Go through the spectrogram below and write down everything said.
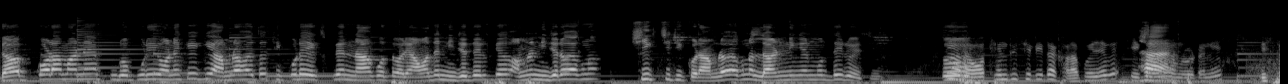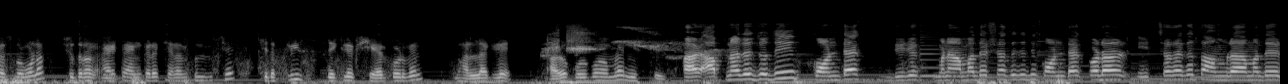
ডাব করা মানে পুরোপুরি অনেকে কি আমরা হয়তো ঠিক করে এক্সপ্লেন না করতে পারি। আমাদের নিজেদেরকে আমরা নিজেরাও এখনও শিখছি ঠিক করে। আমরাও এখনও লার্নিং এর মধ্যেই রয়েছি। তো অথেন্টিসিটিটা খারাপ হয়ে যাবে এই হ্যাঁ। কারণে আমরা ওটা নিয়ে ডিসকাস করব না। সুতরাং আরেকটা অ্যাঙ্কারের চ্যানেল খুলছে সেটা প্লিজ দেখলে শেয়ার করবেন ভালো লাগলে আরও করব আমরা নিশ্চয়ই। আর আপনাদের যদি কন্ট্যাক্ট ডিরেক্ট মানে আমাদের সাথে যদি কন্ট্যাক্ট করার ইচ্ছা থাকে তো আমরা আমাদের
